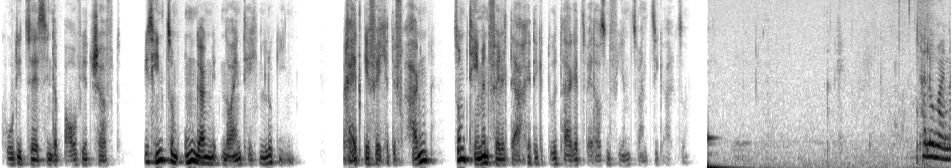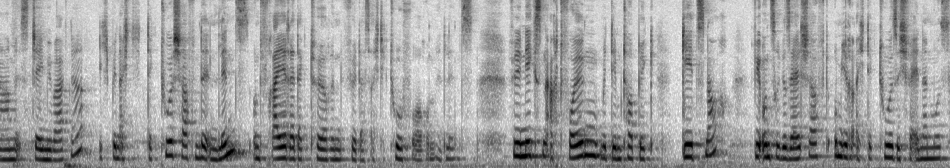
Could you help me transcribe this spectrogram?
Kodizes in der Bauwirtschaft bis hin zum Umgang mit neuen Technologien. Breit gefächerte Fragen zum Themenfeld der Architekturtage 2024 also. Hallo, mein Name ist Jamie Wagner. Ich bin Architekturschaffende in Linz und freie Redakteurin für das Architekturforum in Linz. Für die nächsten acht Folgen mit dem Topic Geht's noch? Wie unsere Gesellschaft um ihre Architektur sich verändern muss,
